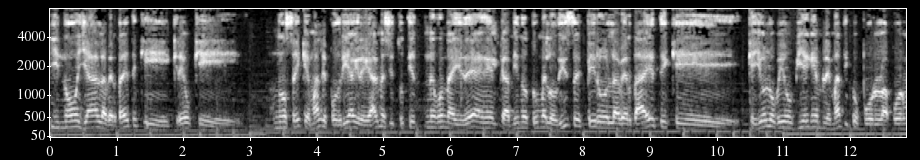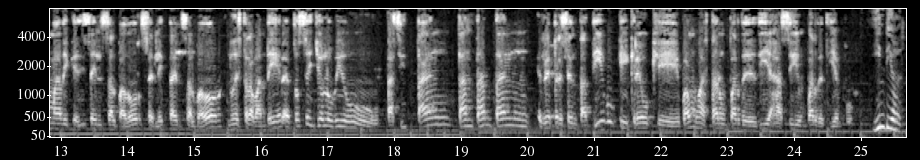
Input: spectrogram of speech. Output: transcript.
y no, ya la verdad es que creo que no sé qué más le podría agregarme. Si tú tienes una idea en el camino, tú me lo dices. Pero la verdad es de que, que yo lo veo bien emblemático por la forma de que dice El Salvador, selecta El Salvador, nuestra bandera. Entonces yo lo veo así tan, tan, tan, tan representativo que creo que vamos a estar un par de días así, un par de tiempo indios,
